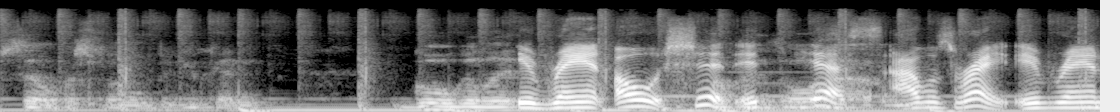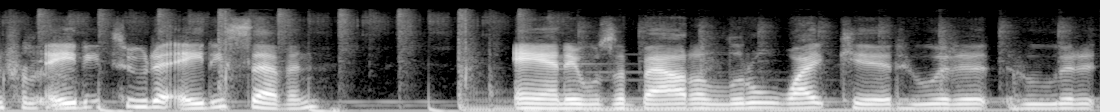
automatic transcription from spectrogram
Silver Spoon, but you can Google it. It ran. Oh shit! It yes, I was right. It ran from '82 to '87, and it was about a little white kid who had who had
